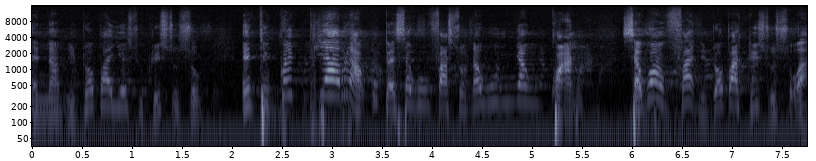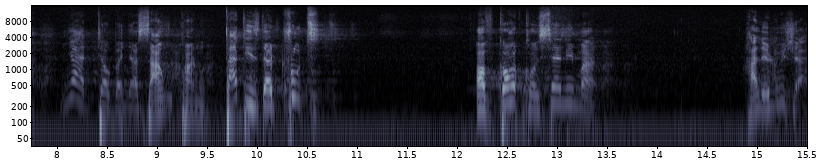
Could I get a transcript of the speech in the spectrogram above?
ɛnam ne dɔba yesu kristo so nti kwan biara wopɛ sɛ womfa so na wonya nkwa no sɛ woamfa ne dɔba kristo so a nyɛ adɛ wobɛnya saa nkwa no. That is the truth of god concerning man. Hallelujah.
